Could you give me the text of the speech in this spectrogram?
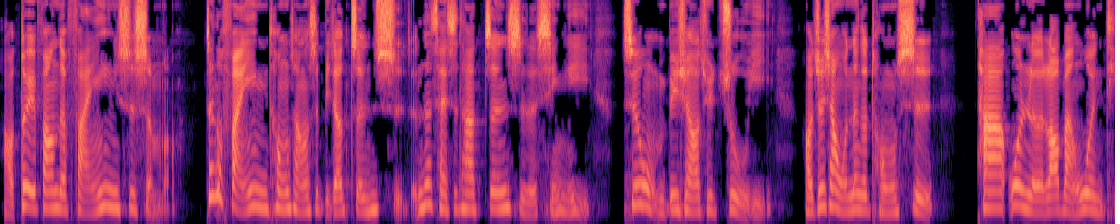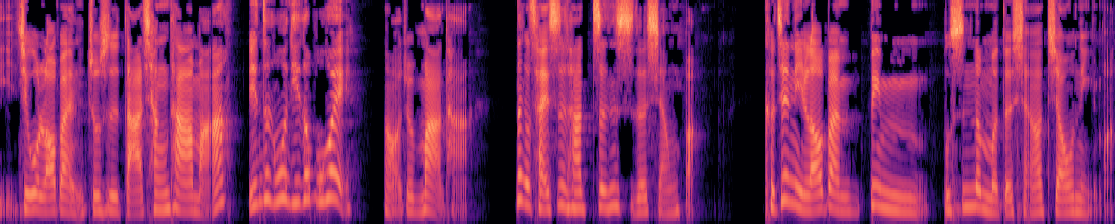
好，对方的反应是什么？这个反应通常是比较真实的，那才是他真实的心意。所以我们必须要去注意。好，就像我那个同事。他问了老板问题，结果老板就是打枪他嘛啊，连这个问题都不会，然后就骂他，那个才是他真实的想法。可见你老板并不是那么的想要教你嘛，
